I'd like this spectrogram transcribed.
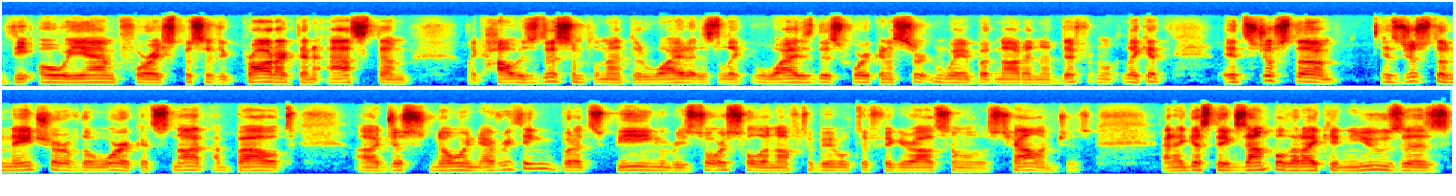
the oem for a specific product and ask them like how is this implemented why does like why is this work in a certain way but not in a different way? like it it's just um it's just the nature of the work. It's not about uh, just knowing everything, but it's being resourceful enough to be able to figure out some of those challenges. And I guess the example that I can use is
